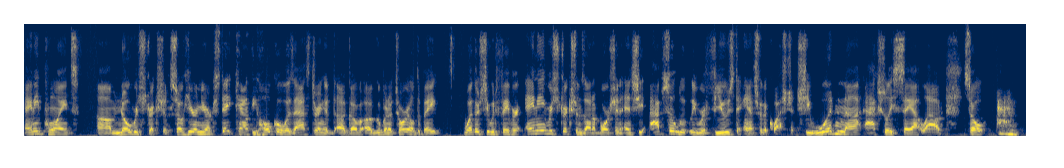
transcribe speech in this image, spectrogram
any point um, no restrictions. So here in New York State, Kathy Hochul was asked during a, a, gov- a gubernatorial debate whether she would favor any restrictions on abortion, and she absolutely refused to answer the question. She would not actually say out loud. So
